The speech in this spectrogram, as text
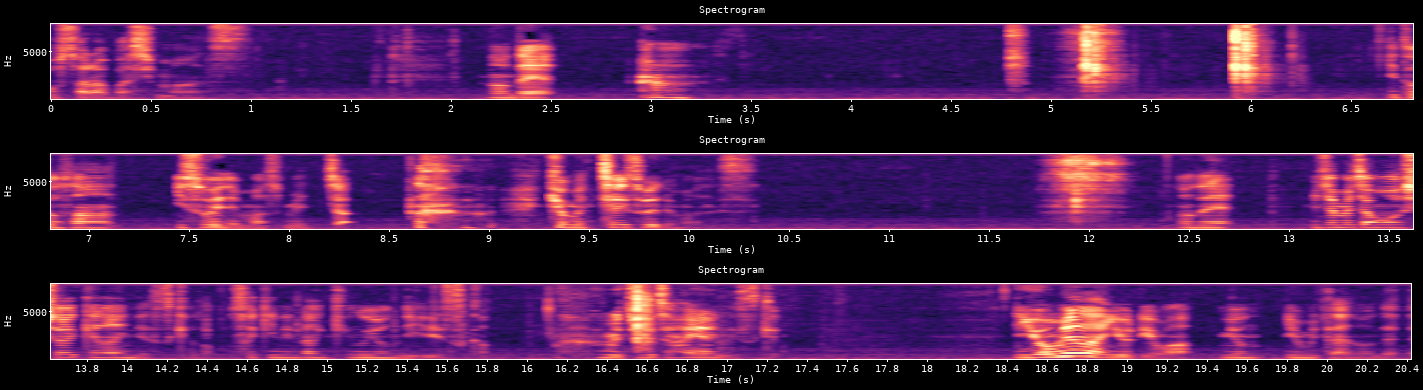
おさらばします。ので 伊藤さん急いでますめっちゃ 今日めっちゃ急いでます。のでめちゃめちゃ申し訳ないんですけど先にランキング読んでいいですか？めちゃめちゃ早いんですけど。読めないよりは読みたいので。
